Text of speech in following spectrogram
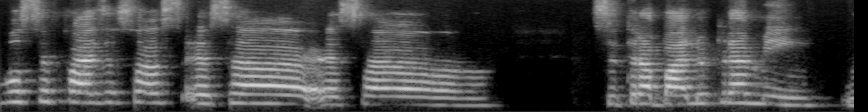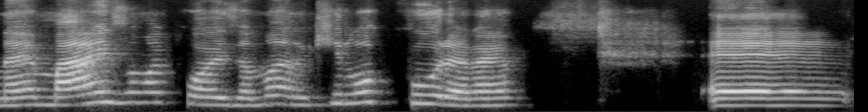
você faz essa, essa, essa esse trabalho para mim, né? Mais uma coisa, mano, que loucura, né? É,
